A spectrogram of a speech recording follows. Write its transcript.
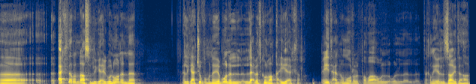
فأكثر الناس اللي قاعد يقولون انه اللي قاعد تشوفهم إنه يبون اللعبة تكون واقعية أكثر بعيد عن أمور الفضاء وال- والتقنيه الزايدة هذه.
